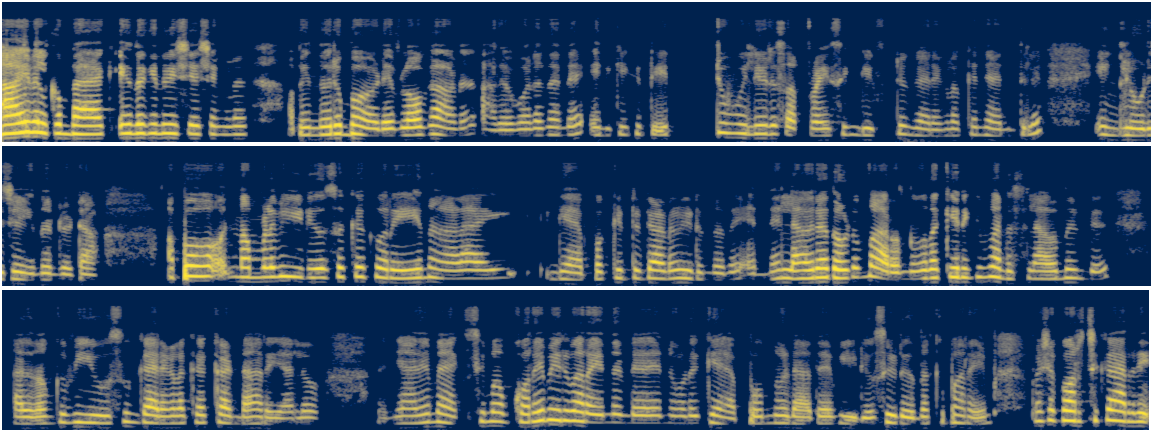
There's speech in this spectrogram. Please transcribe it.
ഹായ് വെൽക്കം ബാക്ക് എന്തൊക്കെയുണ്ട് വിശേഷങ്ങൾ അപ്പോൾ ഇന്നൊരു ബർത്ത്ഡേ വ്ളോഗാണ് അതേപോലെ തന്നെ എനിക്ക് കിട്ടിയ ഏറ്റവും വലിയൊരു സർപ്രൈസിങ് ഗിഫ്റ്റും കാര്യങ്ങളൊക്കെ ഞാനിതിൽ ഇൻക്ലൂഡ് ചെയ്യുന്നുണ്ട് കേട്ടോ അപ്പോൾ നമ്മൾ വീഡിയോസൊക്കെ കുറേ നാളായി ഗ്യാപ്പൊക്കെ ഇട്ടിട്ടാണ് വിടുന്നത്. എന്നെ എല്ലാവരും അതോട് മറന്നു എന്നൊക്കെ എനിക്ക് മനസ്സിലാവുന്നുണ്ട്. അത് നമുക്ക് വ്യൂസും കാര്യങ്ങളൊക്കെ കണ്ടാൽ അറിയാലോ. ഞാൻ മാക്സിമം കുറേ പേര് പറയുന്നുണ്ട് എന്നോട് ഗ്യാപ്പൊന്നും ഇടാതെ വീഡിയോസ് ഇടുന്നൊക്കെ പറയും. പക്ഷെ കുറച്ച് കാര്യ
